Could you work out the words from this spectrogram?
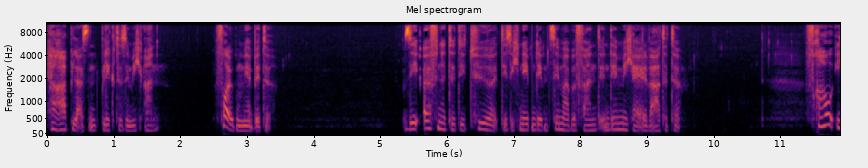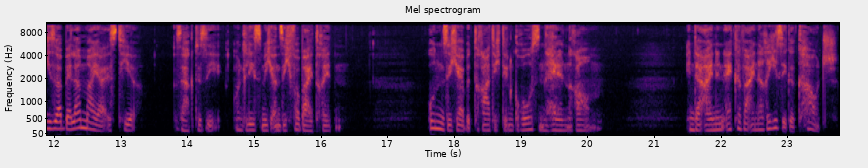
Herablassend blickte sie mich an. Folgen mir bitte. Sie öffnete die Tür, die sich neben dem Zimmer befand, in dem Michael wartete. Frau Isabella Meyer ist hier, sagte sie und ließ mich an sich vorbeitreten. Unsicher betrat ich den großen, hellen Raum. In der einen Ecke war eine riesige Couch.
